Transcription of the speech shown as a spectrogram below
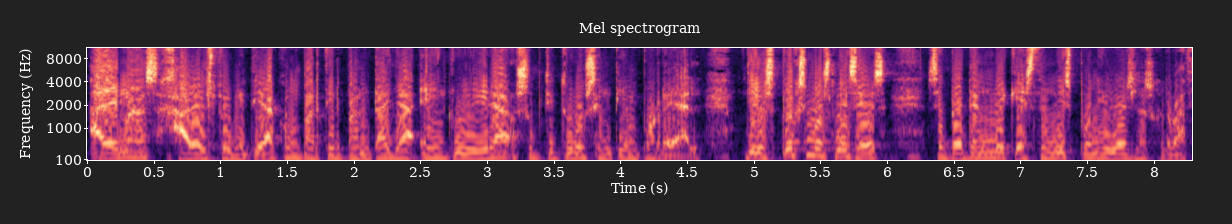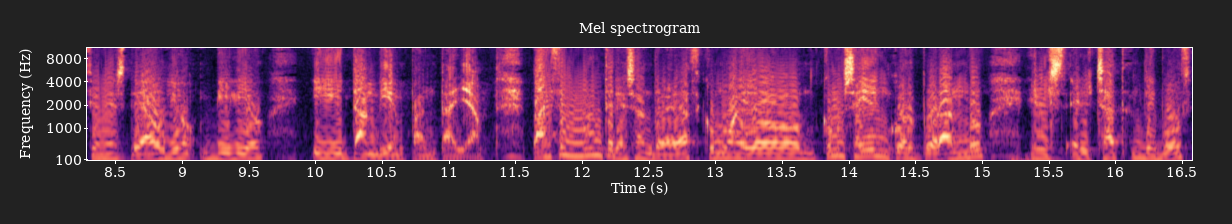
Además, Hubbles permitirá compartir pantalla e incluirá subtítulos en tiempo real. Y en los próximos meses se pretende que estén disponibles las grabaciones de audio, vídeo y también pantalla. Parece muy interesante, ¿verdad? Cómo, ha ido, cómo se ha ido incorporando el, chat de voz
